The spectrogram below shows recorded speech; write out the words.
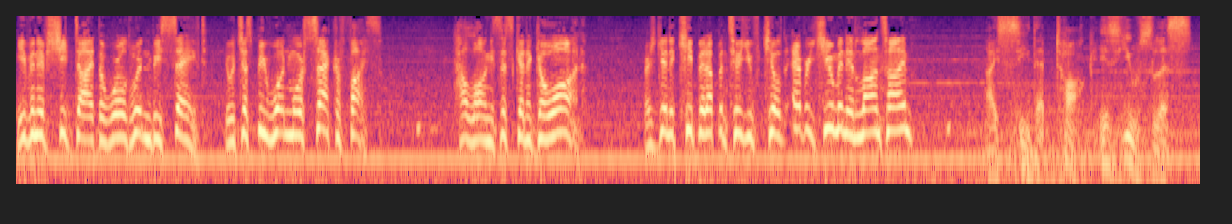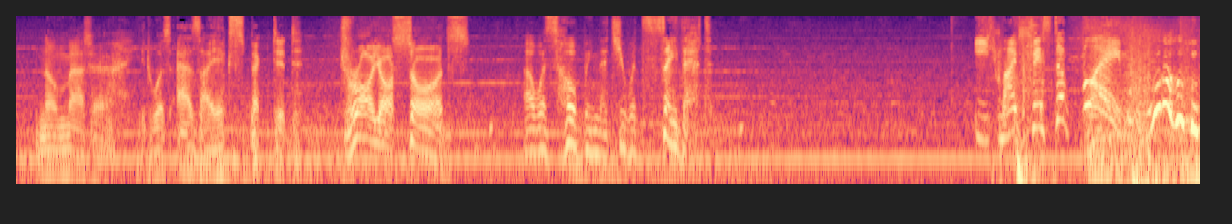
Even if she died, the world wouldn't be saved. It would just be one more sacrifice. How long is this gonna go on? Are you gonna keep it up until you've killed every human in Lanzheim? I see that talk is useless. No matter, it was as I expected. Draw your swords! I was hoping that you would say that. Eat my fist of flame!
